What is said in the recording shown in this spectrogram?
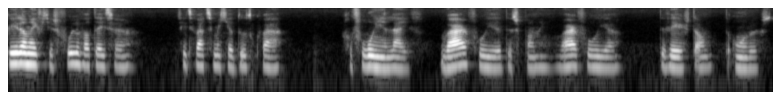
kun je dan eventjes voelen wat deze situatie met jou doet qua gevoel in je lijf. Waar voel je de spanning? Waar voel je de weerstand, de onrust?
